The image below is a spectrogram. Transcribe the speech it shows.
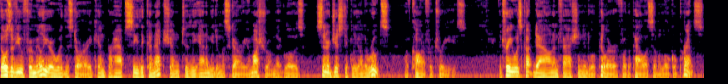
Those of you familiar with the story can perhaps see the connection to the Amanita muscaria mushroom that glows synergistically on the roots of conifer trees. The tree was cut down and fashioned into a pillar for the palace of a local prince.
